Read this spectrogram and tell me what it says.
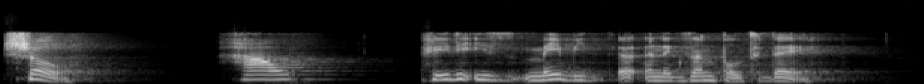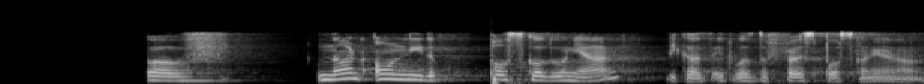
show how Haiti is maybe uh, an example today of not only the post-colonial, because it was the first post-colonial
